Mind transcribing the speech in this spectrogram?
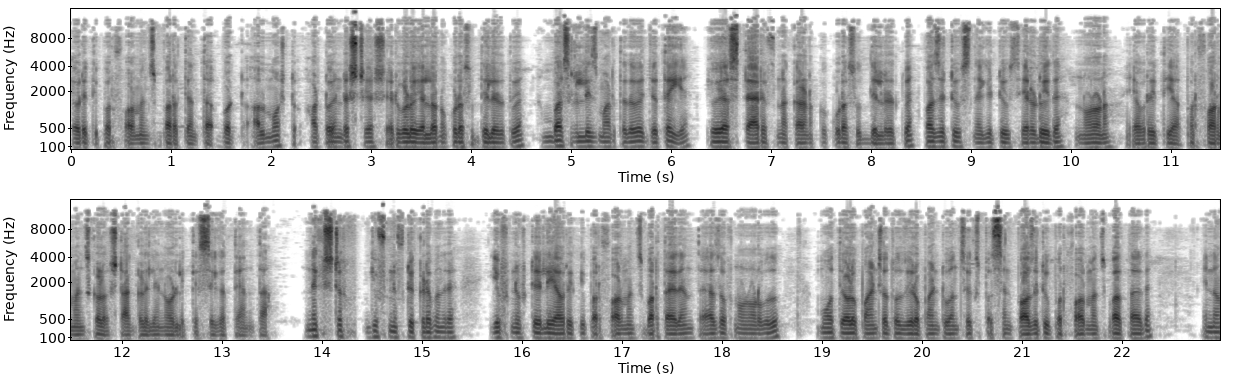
ಯಾವ ರೀತಿ ಪರ್ಫಾರ್ಮೆನ್ಸ್ ಬರುತ್ತೆ ಅಂತ. ಬಟ್ ಆಲ್ಮೋಸ್ಟ್ ಆಟೋ ಇಂಡಸ್ಟ್ರಿಯ ಶೇರ್ಗಳು ಎಲ್ಲರೂ ಕೂಡ ಸುದ್ದಿಲಿರುತ್ತವೆ ನಂಬರ್ಸ್ ರಿಲೀಸ್ ಮಾಡ್ತಾ ಇದಾವೆ. ಜೊತೆಗೆ ಯು ಎಸ್ ಟ್ಯಾರಿಫ್ನ ಕಾರಣಕ್ಕೂ ಕೂಡ ಸುದ್ದಿಯಲ್ಲಿರುತ್ತವೆ. ಪಾಸಿಟಿವ್ಸ್ ನೆಗೆಟಿವ್ಸ್ ಎರಡು ಇದೆ. ನೋಡೋಣ ಯಾವ ರೀತಿಯ ಪರ್ಫಾರ್ಮೆನ್ಸ್ಗಳು ಸ್ಟಾಕ್ಗಳಲ್ಲಿ ನೋಡ್ಲಿಕ್ಕೆ ಸಿಗುತ್ತೆ ಅಂತ. ನೆಕ್ಸ್ಟ್ ಗಿಫ್ಟ್ ನಿಫ್ಟಿ ಕಡೆ ಬಂದ್ರೆ ಗಿಫ್ಟ್ ನಿಫ್ಟಿಯಲ್ಲಿ ಯಾವ ರೀತಿ ಪರ್ಫಾರ್ಮೆನ್ಸ್ ಬರ್ತಾ ಇದೆ ಅಂತ ಆಸ್ ಆಫ್ ನಾವು ನೋಡಬಹುದು ಮೂವತ್ತೇಳು ಪಾಯಿಂಟ್ಸ್ ಅಥವಾ zero point one six percent positive performance ಬರ್ತಾ ಇದೆ. ಇನ್ನು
